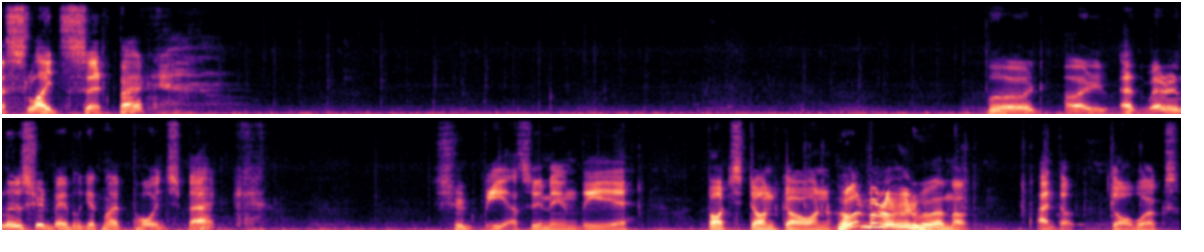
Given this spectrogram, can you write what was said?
A slight setback. but I at very least should be able to get my points back. Should be, assuming the bots don't go on mode and the door works.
